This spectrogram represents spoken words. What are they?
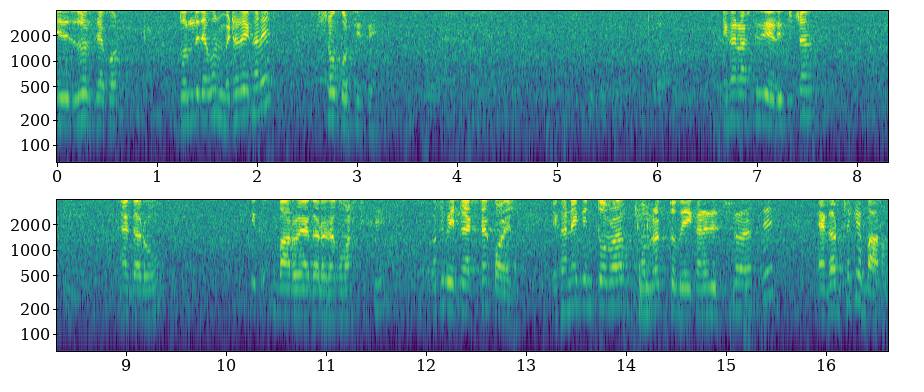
এই যে ধরেছি এখন, ধরলে দেখুন মিটার এখানে শো করতেছে। এখানে আসতেছে রেজিস্ট্যান্স এগারো বারো, এগারো এরকম আসতেছে। অথবা এটা একটা কয়েল এখানে কিন্তু আমরা মনে রাখতে হবে, এখানে রেজিস্ট্যান্স আছে এগারো থেকে বারো।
